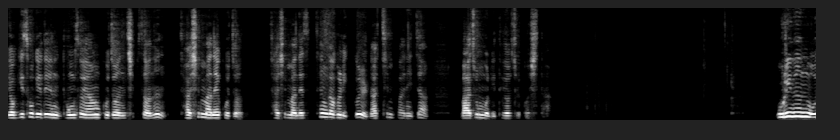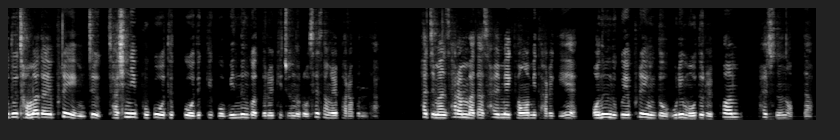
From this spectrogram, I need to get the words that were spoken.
여기 소개된 동서양 고전 10선은 자신만의 고전, 자신만의 생각을 이끌 나침반이자 마중물이 되어줄 것이다. 우리는 모두 저마다의 프레임, 즉 자신이 보고 듣고 느끼고 믿는 것들을 기준으로 세상을 바라본다. 하지만 사람마다 삶의 경험이 다르기에 어느 누구의 프레임도 우리 모두를 포함할 수는 없다.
